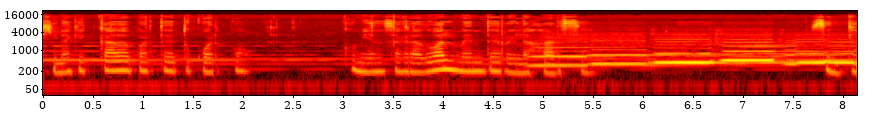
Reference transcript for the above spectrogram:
Imagina que cada parte de tu cuerpo comienza gradualmente a relajarse. Sentí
